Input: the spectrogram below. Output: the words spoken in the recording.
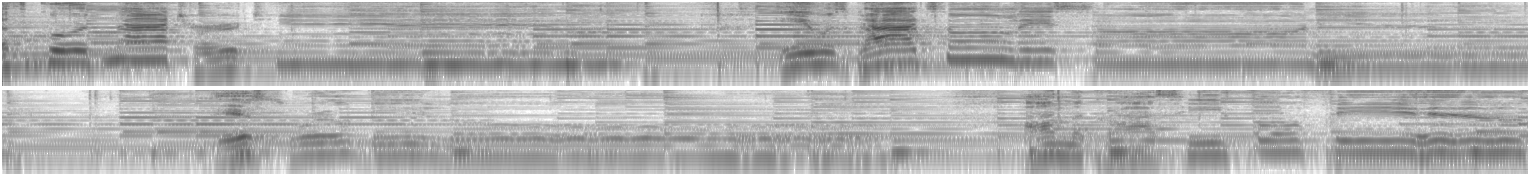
death could not hurt him. He was God's only son in this world below. On the cross he fulfilled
